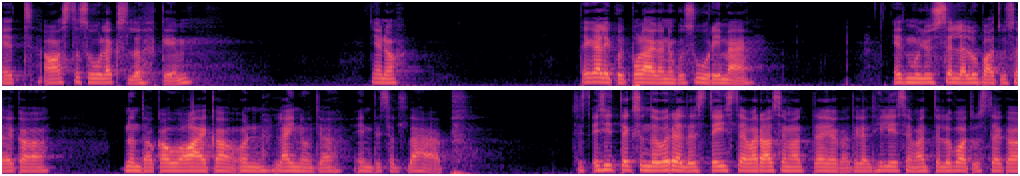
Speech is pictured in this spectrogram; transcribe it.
et aasta suu läks lõhki ja noh, tegelikult pole ka nagu suur ime, et mul just selle lubadusega nõnda kaua aega on läinud ja endiselt läheb. sest esiteks on ta võrreldes teiste varasemate ja ka tegelikult hilisemate lubadustega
